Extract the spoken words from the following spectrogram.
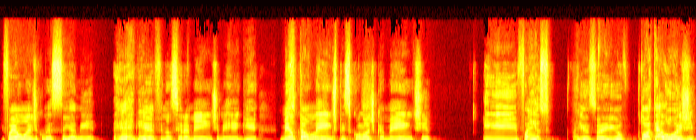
E foi aonde comecei a me reerguer financeiramente, me reerguer mentalmente, psicologicamente. E foi isso. Foi isso. Aí eu tô até hoje.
